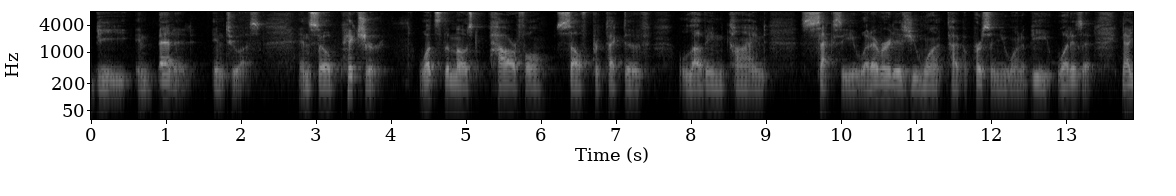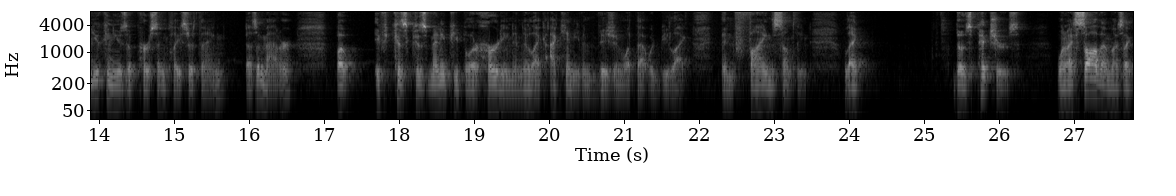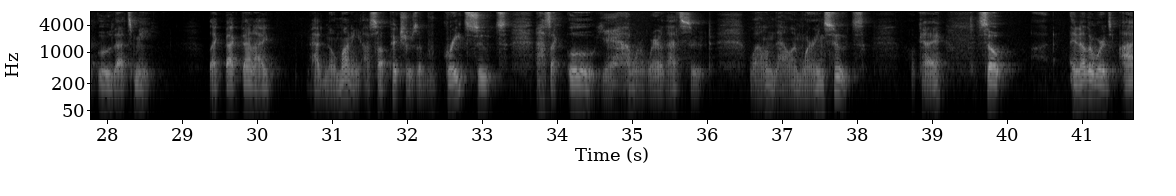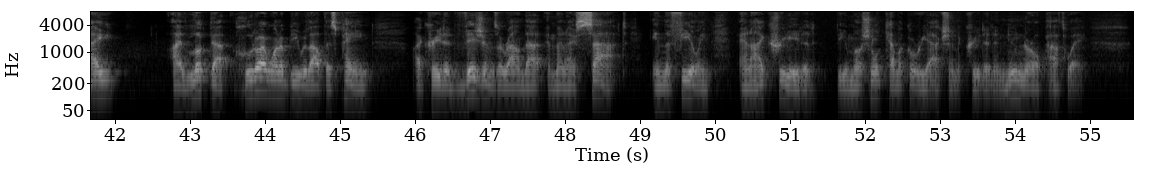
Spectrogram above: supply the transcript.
be embedded into us. And so, picture What's the most powerful, self protective, loving, kind, sexy, whatever it is you want type of person you want to be? What is it? Now, you can use a person, place, or thing, doesn't matter. But if because because many people are hurting and they're like i can't even vision what that would be like then find something like those pictures when i saw them i was like ooh that's me Like back then, I had no money. I saw pictures of great suits. And I was like, ooh yeah, I want to wear that suit. Well, now I'm wearing suits. Okay? So, in other words, I, I looked at who do I want to be without this pain? I created visions around that, and then I sat in the feeling and I created the emotional chemical reaction that created a new neural pathway.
